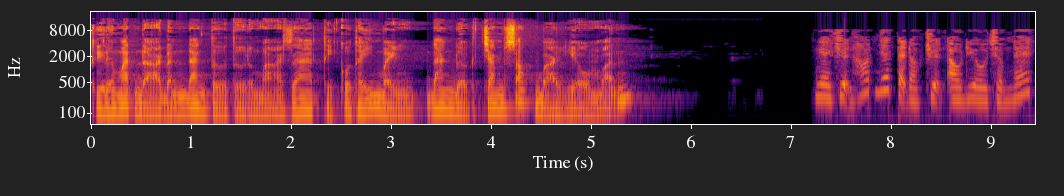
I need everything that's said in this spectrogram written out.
Khi đôi mắt đỏ đấn đang từ từ được mở ra Thì cô thấy mình đang được chăm sóc bởi Hiểu Mẫn Nghe chuyện hot nhất tại đọc audio.net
